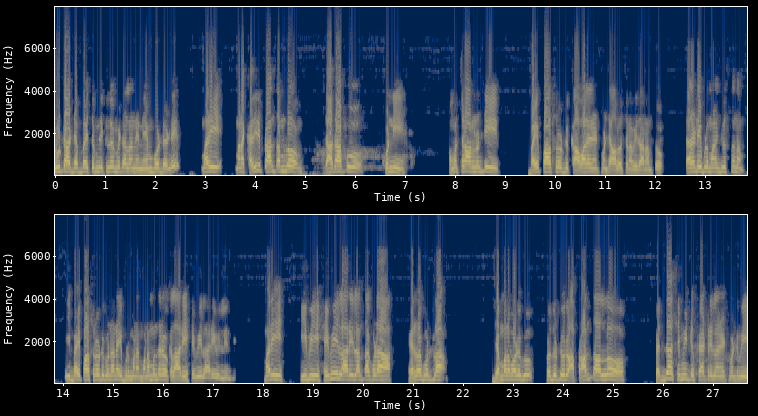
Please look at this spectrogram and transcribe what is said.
నూట డెబ్బై తొమ్మిది కిలోమీటర్లు అనే నేమ్ బోర్డు అండి. మరి మన కదిరి ప్రాంతంలో దాదాపు కొన్ని సంవత్సరాల నుండి బైపాస్ రోడ్డు కావాలనేటువంటి ఆలోచన విధానంతో. అంటే ఇప్పుడు మనం చూస్తున్నాం ఈ బైపాస్ రోడ్డు గుండానే ఇప్పుడు మన మన ముందరే ఒక లారీ హెవీ లారీ వెళ్ళింది. మరి ఇవి హెవీ లారీలంతా కూడా ఎర్రగుంట్ల జమ్మలమడుగు ప్రొద్దుటూరు ఆ ప్రాంతాల్లో పెద్ద సిమెంట్ ఫ్యాక్టరీలు అనేటువంటివి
